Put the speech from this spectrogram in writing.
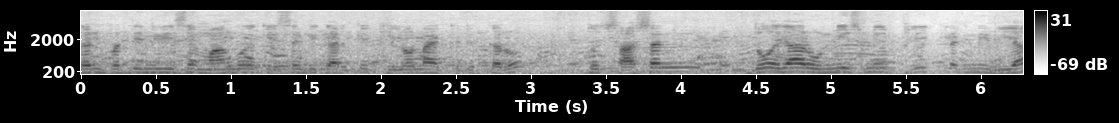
जनप्रतिनिधि से मांगो कैसे भी करके खिलौना एकत्रित करो। तो शासन 2019 में फ्री लगने दिया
